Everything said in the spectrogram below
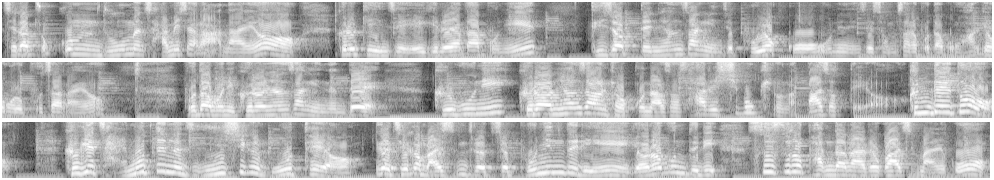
제가 조금 누우면 잠이 잘 안 와요. 그렇게 이제 얘기를 하다 보니, 귀접된 현상이 이제 보였고, 우리는 이제 점사를 보다 보면 화경으로 보잖아요. 보다 보니 그런 현상이 있는데 그분이 그런 현상을 겪고 나서 살이 15kg나 빠졌대요. 근데도 그게 잘못됐는지 인식을 못해요. 그러니까 제가 말씀드렸죠. 본인들이 여러분들이 스스로 판단하려고 하지 말고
